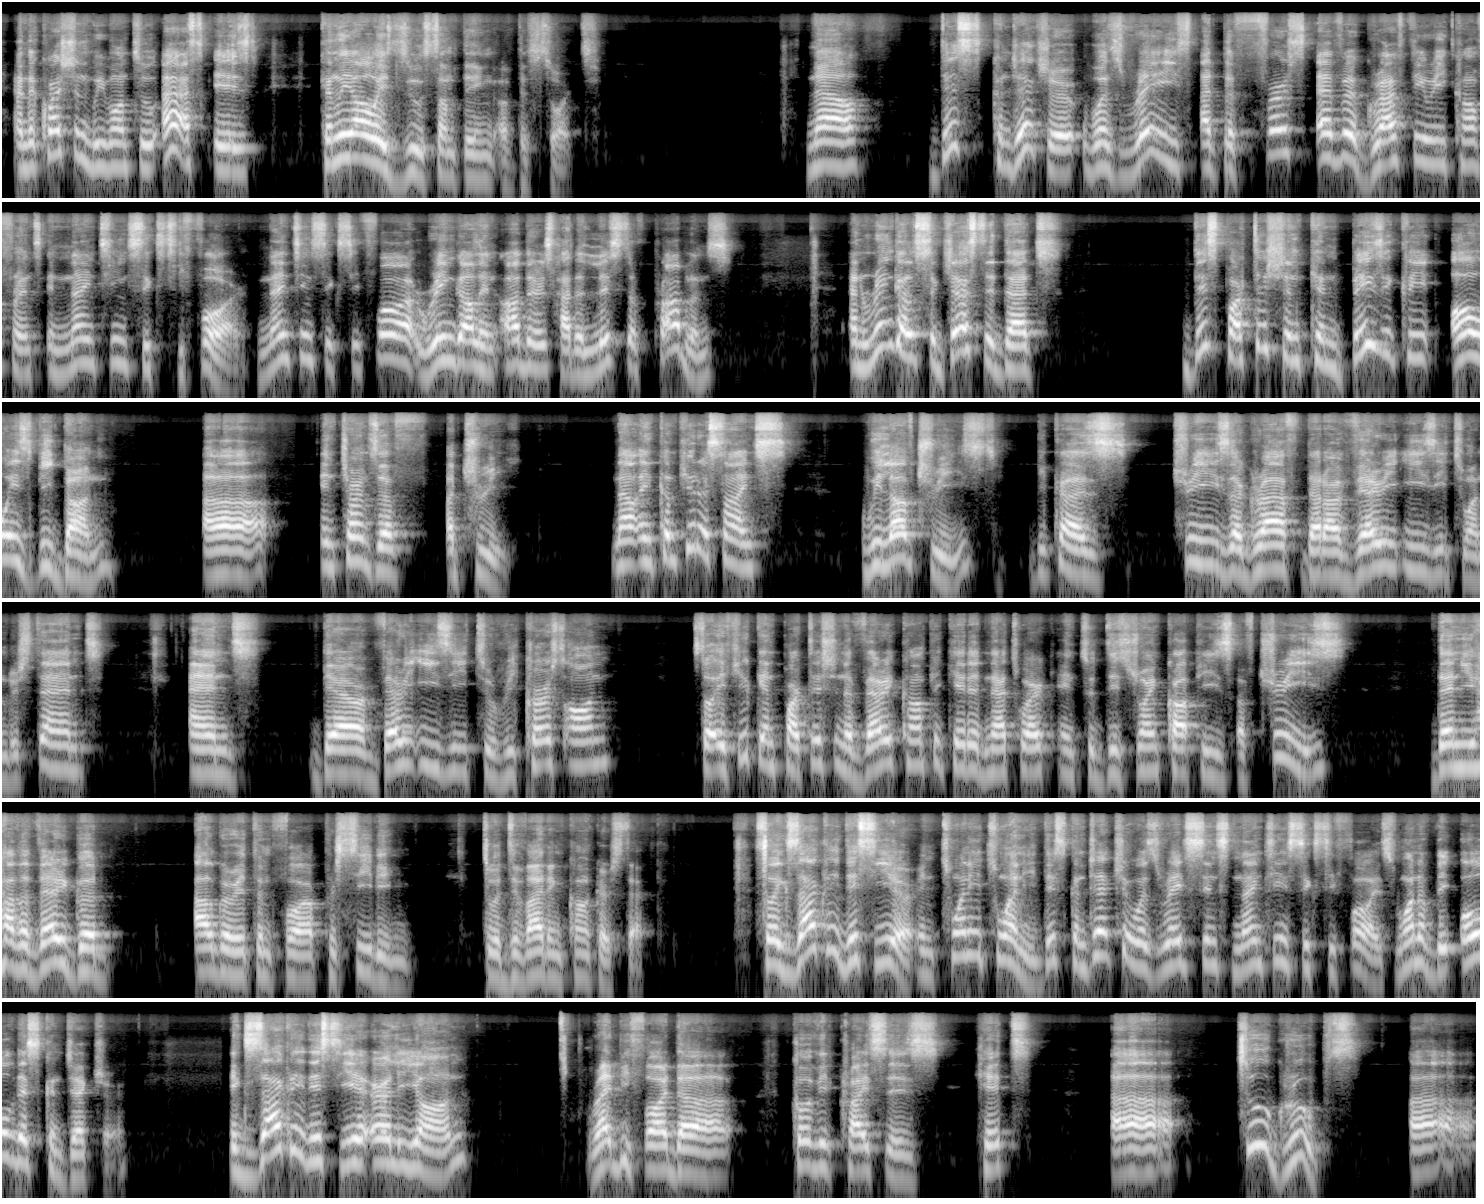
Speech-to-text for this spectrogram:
And the question we want to ask is, can we always do something of this sort? Now, this conjecture was raised at the first ever graph theory conference in 1964. 1964, Ringel and others had a list of problems. And Ringel suggested that this partition can basically always be done uh, in terms of a tree. Now, in computer science, we love trees because trees are graphs that are very easy to understand and they are very easy to recurse on. So if you can partition a very complicated network into disjoint copies of trees, then you have a very good algorithm for proceeding to a divide and conquer step. So exactly this year, in 2020, this conjecture was raised since 1964. It's one of the oldest conjecture. Exactly this year, early on, right before the COVID crisis hit, uh, two groups uh,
